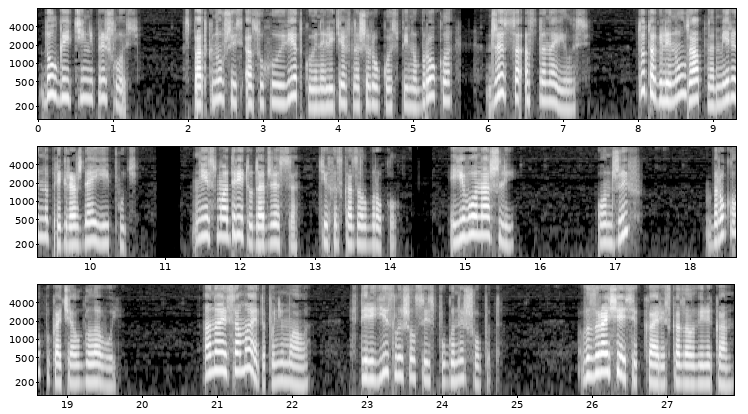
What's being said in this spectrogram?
Долго идти не пришлось. Споткнувшись о сухую ветку и налетев на широкую спину Брокла, Джесса остановилась. Тот оглянул, запно, намеренно преграждая ей путь. — Не смотри туда, Джесса, — тихо сказал Брокл. — Его нашли. Он жив? Брокол покачал головой. Она и сама это понимала. Впереди слышался испуганный шепот. «Возвращайся к Каре», — сказал великан.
